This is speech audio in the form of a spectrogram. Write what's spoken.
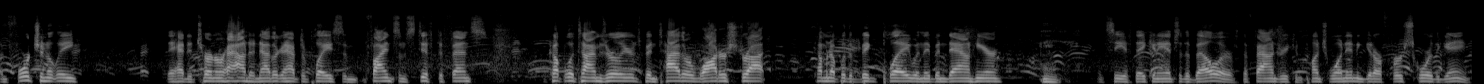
Unfortunately, they had to turn around, and now they're going to have to play some, find some stiff defense. Couple of times earlier, it's been Tyler Waterstrat coming up with a big play when they've been down here. Let's see if they can answer the bell or if the Foundry can punch one in and get our first score of the game.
